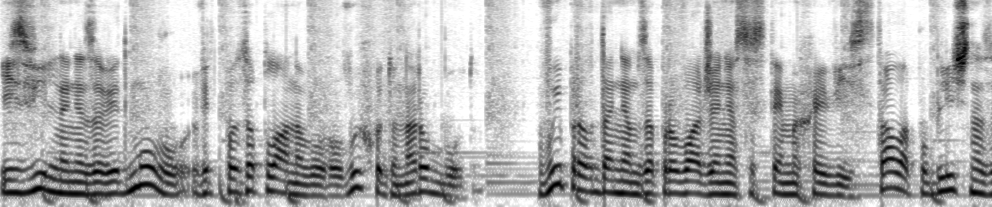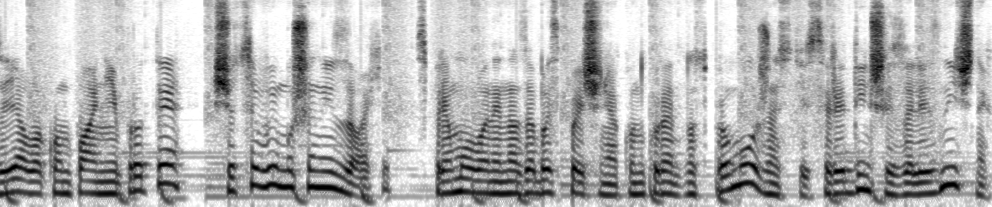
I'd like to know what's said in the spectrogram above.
і звільнення за відмову від позапланового виходу на роботу. Виправданням запровадження системи Хайвіз стала публічна заява компанії про те, що це вимушений захід, спрямований на забезпечення конкурентноспроможності серед інших залізничних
